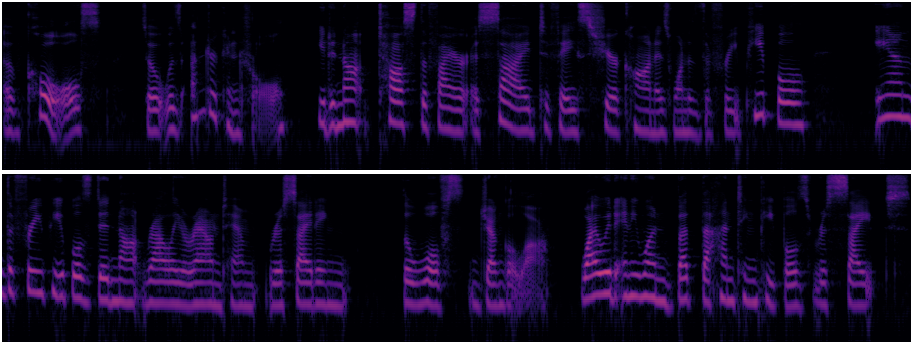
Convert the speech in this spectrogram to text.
of coals, so it was under control. He did not toss the fire aside to face Shere Khan as one of the free people and the Free Peoples did not rally around him, reciting the wolf's jungle law. Why would anyone but the hunting peoples recite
